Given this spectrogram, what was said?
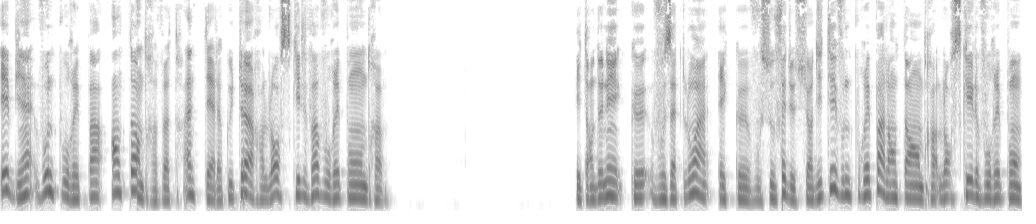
eh bien, vous ne pourrez pas entendre votre interlocuteur lorsqu'il va vous répondre. Étant donné que vous êtes loin et que vous souffrez de surdité, vous ne pourrez pas l'entendre lorsqu'il vous répond.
